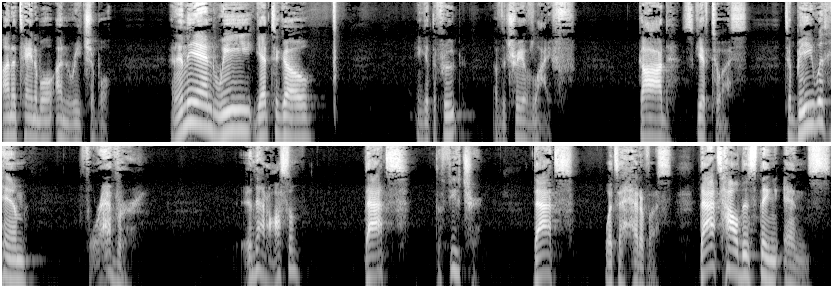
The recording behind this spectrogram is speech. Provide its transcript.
unattainable, unreachable. And in the end, we get to go and get the fruit of the tree of life. God's gift to us to be with Him forever. Isn't that awesome? That's the future. That's what's ahead of us. That's how this thing ends.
